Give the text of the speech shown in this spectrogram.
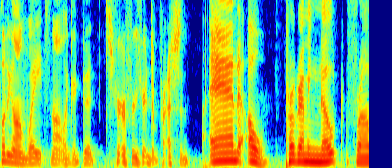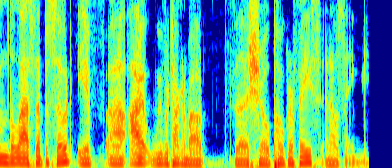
putting on weight's not like a good cure for your depression. And oh, programming note from the last episode. If uh, I we were talking about the show Poker Face, and I was saying,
